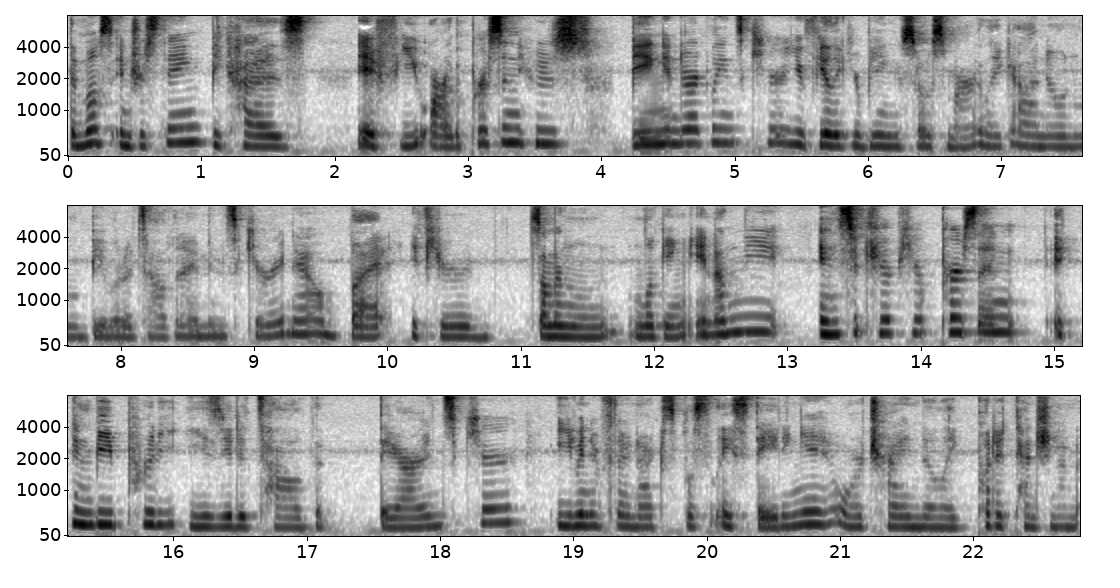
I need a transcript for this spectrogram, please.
the most interesting because if you are the person who's being indirectly insecure, you feel like you're being so smart, like, ah, no one will be able to tell that I'm insecure right now. But if you're someone looking in on the insecure person, it can be pretty easy to tell that they are insecure, even if they're not explicitly stating it or trying to like put attention on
